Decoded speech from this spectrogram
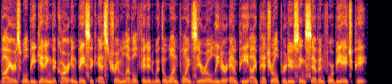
buyers will be getting the car in basic S trim level fitted with the 1.0-litre MPI petrol producing 7.4 bhp.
